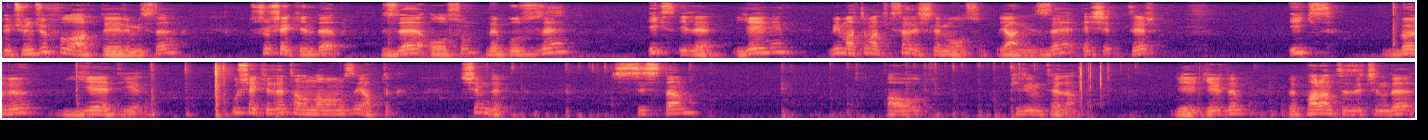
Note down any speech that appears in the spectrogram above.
Üçüncü float değerim ise şu şekilde z olsun ve bu z x ile y'nin bir matematiksel işlemi olsun. Yani z eşittir x bölü y diyelim. Bu şekilde tanımlamamızı yaptık. Şimdi sistem out println diye girdim ve parantez içinde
